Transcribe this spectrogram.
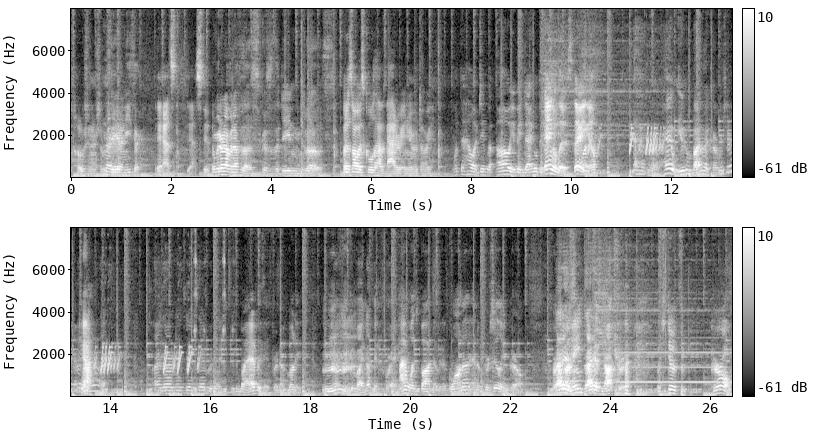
potion or something. No, you get an ether. Yeah, it's yeah stupid. And we don't have enough of those because of the Dean glows. But it's always cool to have a battery in your inventory. What the hell are Dingle? Oh, you mean Dangle Dude? Dangle this. There you go. Hey, you can buy my coverage here? I Yeah. didn't know that. I learn new things every day. You can buy everything for enough money. Mm. You can buy nothing for any. I once bought an iguana and a Brazilian girl. For that is, that is not true. What'd you do with the girl?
